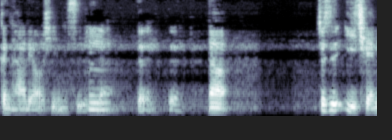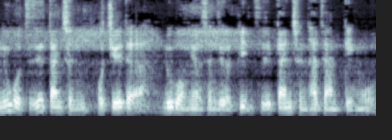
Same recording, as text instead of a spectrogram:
跟他聊心事这样。嗯、对对，那就是以前如果只是单纯，我觉得啊，如果我没有生这个病，只是单纯他这样点我，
